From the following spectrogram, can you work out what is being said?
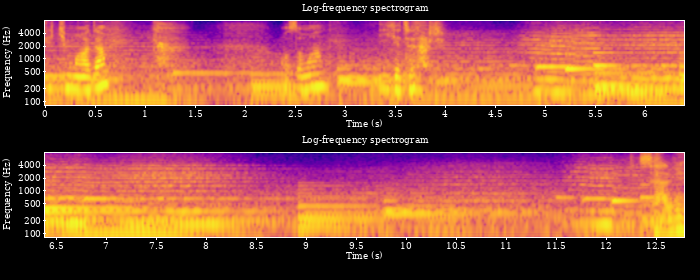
Peki madem. O zaman iyi geceler. Selvi.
